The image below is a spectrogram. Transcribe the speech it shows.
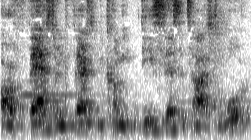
are faster and faster becoming desensitized to war.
